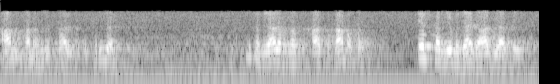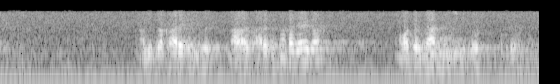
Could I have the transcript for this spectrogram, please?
عام انسانوں کے لیے فرائض میں تو خریدا ہے۔ مطلب لیکن کا خاص مقام ہوتا ہے، اس پر یہ مجاہد آ گیا کہ ابھی درخت آرے آرے سے کاٹا جائے گا اور درمیان میں یہ بھی دو ٹکڑے ہو جائیں گے۔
